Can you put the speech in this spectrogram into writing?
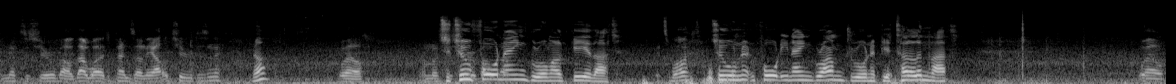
I'm not so sure about that. Well, it depends on the altitude, doesn't it? No, Well, I'm not it's a so sure about 249 gram. I'll give you that. It's what? 249 gram drone. If you tell them that, Well,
